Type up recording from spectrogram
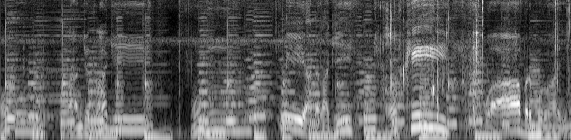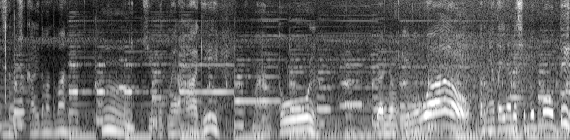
Oh, lanjut lagi. Hmm. Wih, ada lagi. Oke. Wah, berburu hari ini seru sekali teman-teman. Hmm, siput merah lagi. Mantul. Dan yang ini, wow, ternyata ini ada siput putih.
